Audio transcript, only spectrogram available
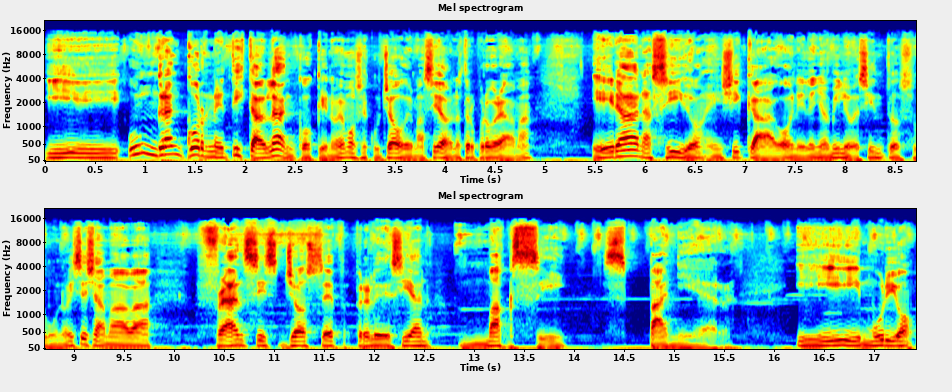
Y un gran cornetista blanco que no hemos escuchado demasiado en nuestro programa, era nacido en Chicago en el año 1901 y se llamaba Francis Joseph, pero le decían Maxi Y murió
